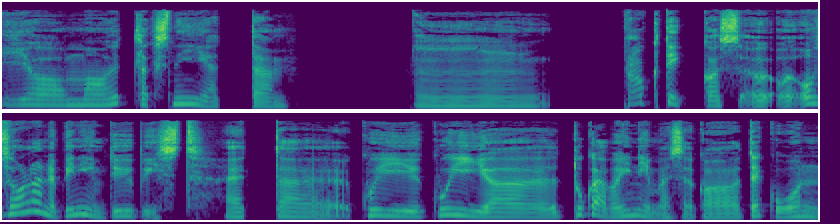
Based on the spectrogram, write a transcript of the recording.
ja ma ütleks nii, et mm, praktikas, see oleneb inimtüübist, et äh, kui, kui äh, tugeva inimesega tegu on,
